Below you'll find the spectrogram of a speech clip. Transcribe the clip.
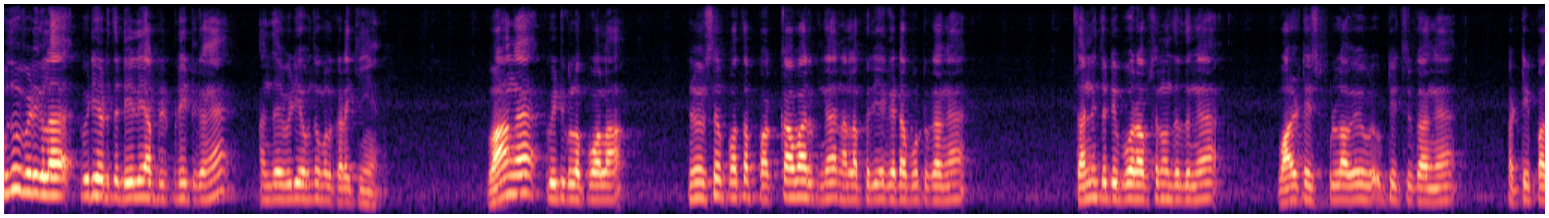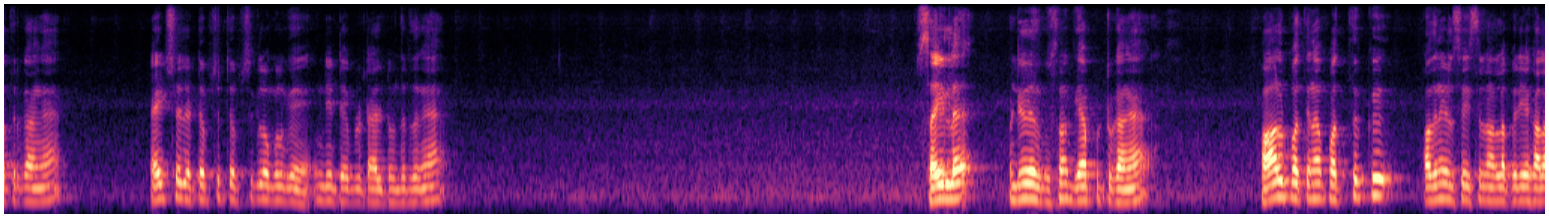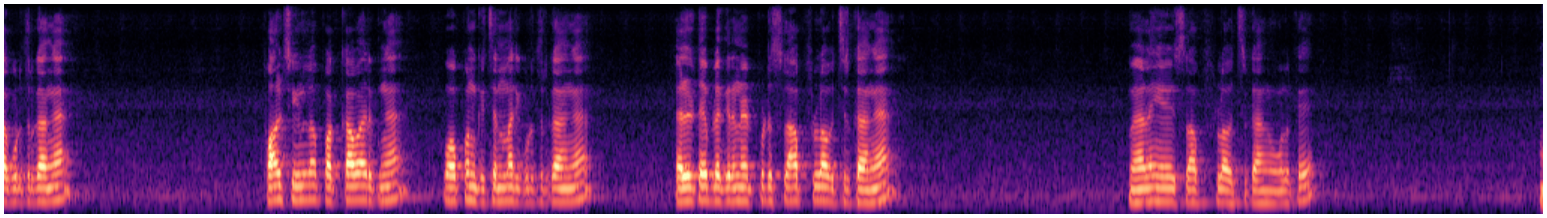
புது வீடுகளை வீடியோ எடுத்து டெய்லி அப்டேட் பண்ணிகிட்டு இருக்காங்க. அந்த வீடியோ வந்து உங்களுக்கு கிடைக்குங்க. வாங்க வீட்டுக்குள்ளே போகலாம் இன்னொரு விஷயம் பார்த்தா பக்காவாக இருக்குங்க. நல்லா பெரிய கேட்டாக போட்டிருக்காங்க. தண்ணி தொட்டி போகிற ஆப்ஷன் வந்துடுதுங்க வால்டேஜ் ஃபுல்லாகவே விட்டு வச்சுருக்காங்க. பட்டி பார்த்துருக்காங்க. ரைட் சைடில் டெப்ஸு டெப்ஸுக்குள்ள உங்களுக்கு இந்தியன் டேபிள் டாய்லெட் வந்துடுதுங்க சைடில் வண்டியில் கேப் விட்டுருக்காங்க. ஹால் பார்த்தீங்கன்னா பத்துக்கு பதினேழு சைஸில் நல்ல பெரிய ஹாலாக கொடுத்துருக்காங்க. ஃபால் சீலிங்லாம் பக்காவாக இருக்குங்க. ஓப்பன் கிச்சன் மாதிரி கொடுத்துருக்காங்க. எல் டைப்பில் கிரானைட் போட்டு ஸ்லாப் ஃபுல்லாக வச்சுருக்காங்க. மேலேயும் ஸ்லாப் ஃபுல்லாக வச்சுருக்காங்க உங்களுக்கு.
